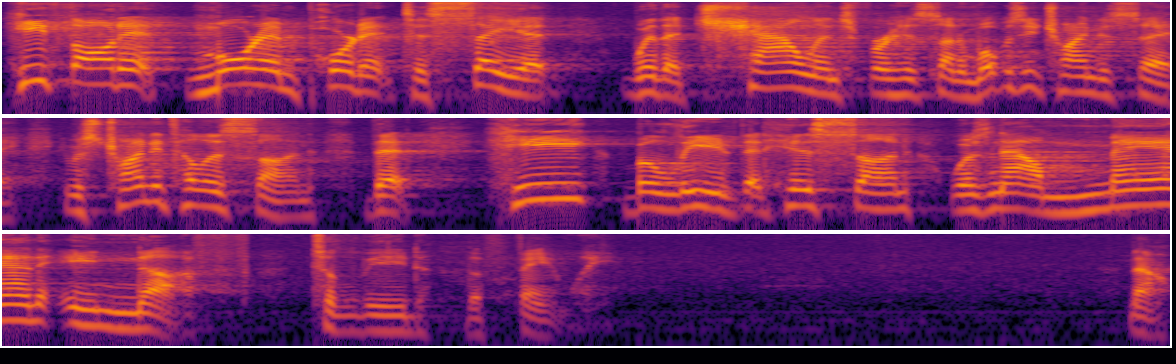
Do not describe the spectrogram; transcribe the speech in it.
he thought it more important to say it with a challenge for his son. And what was he trying to say? He was trying to tell his son that he believed that his son was now man enough to lead the family. Now,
